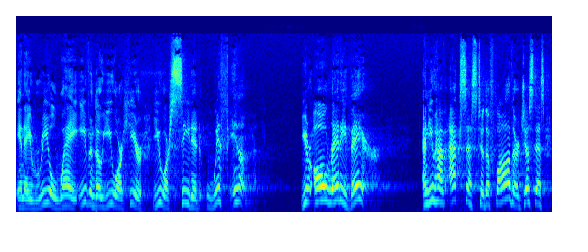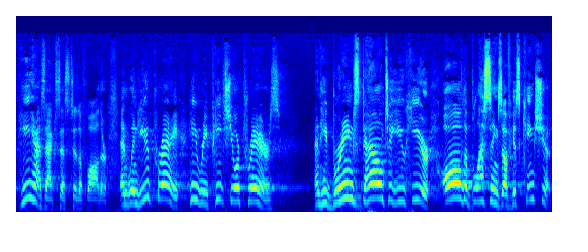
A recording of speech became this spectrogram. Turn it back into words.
in a real way, even though you are here, you are seated with Him. You're already there. And you have access to the Father just as He has access to the Father. And when you pray, He repeats your prayers and he brings down to you here all the blessings of his kingship.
